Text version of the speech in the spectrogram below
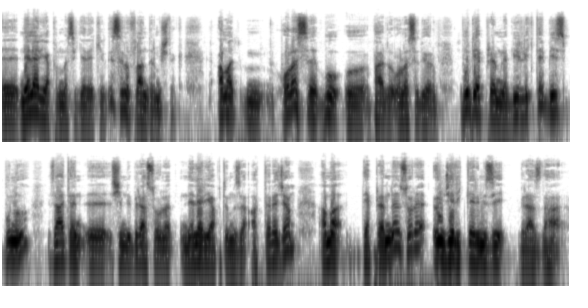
e, neler yapılması gerekirdi sınıflandırmıştık. Ama olası bu e, pardon olası diyorum bu depremle birlikte biz bunu zaten e, şimdi biraz sonra neler yaptığımızı aktaracağım ama depremden sonra önceliklerimizi biraz daha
